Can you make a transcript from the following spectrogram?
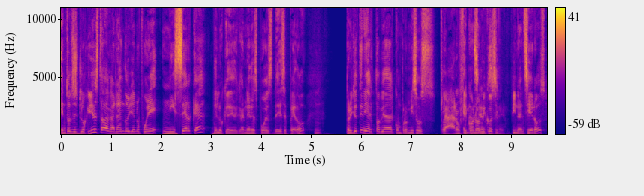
Entonces, lo que yo estaba ganando ya no fue ni cerca de lo que gané después de ese pedo. Mm. Pero yo tenía todavía compromisos Claro, económicos y financieros, sí. financieros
